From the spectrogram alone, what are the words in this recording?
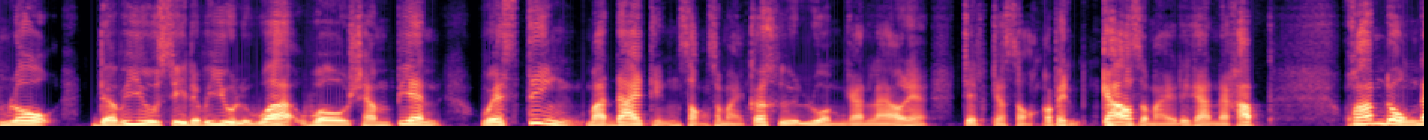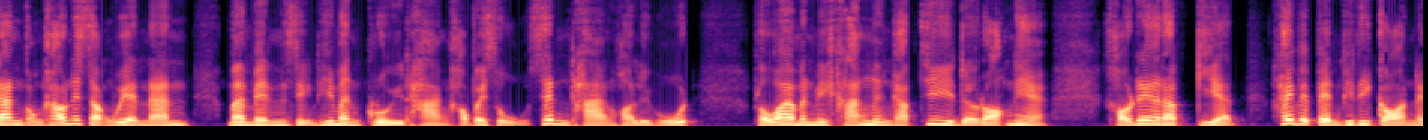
มป์โลก WCW หรือว่า World Champion Wrestling มาได้ถึง 2 สมัยก็คือรวมกันแล้วเนี่ย 7 กับ 2 ก็เป็น 9 สมัยด้วยกันนะครับ ความโด่งดังของเขาในสังเวียนนั้น มันเป็นสิ่งที่มันกรุยทางเขาไปสู่เส้นทางฮอลลีวูดเพราะว่ามันมีครั้งหนึ่งครับที่เดอะร็อกเนี่ยเขาได้รับเกียรติให้ไปเป็นพิธีกรใน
